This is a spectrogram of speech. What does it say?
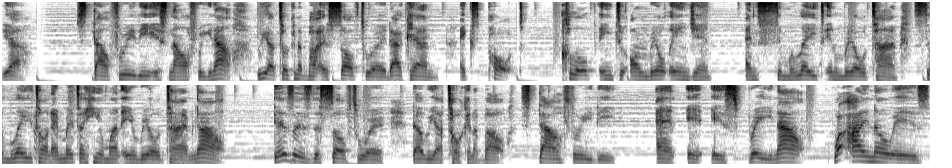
Yeah, Style 3D is now free. Now, we are talking about a software that can export clothes into Unreal Engine and simulate in real time, simulate on a MetaHuman in real time. Now, this is the software that we are talking about, Style 3D, and it is free. Now, what I know is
